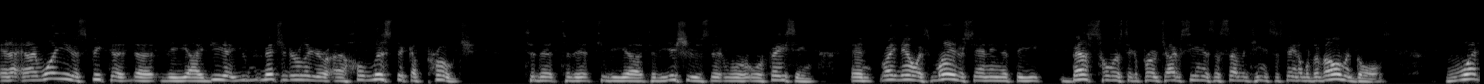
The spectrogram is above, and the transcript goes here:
And I, and I want you to speak to the, the idea you mentioned earlier, a holistic approach to the to the to the uh, to the issues that we're, we're facing. And right now, it's my understanding that the best holistic approach I've seen is the 17 Sustainable Development Goals. What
